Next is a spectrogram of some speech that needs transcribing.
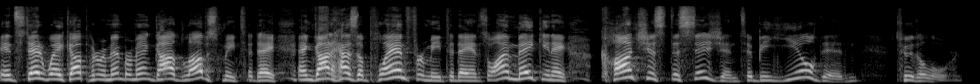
Instead, wake up and remember, man, God loves me today and God has a plan for me today. And so I'm making a conscious decision to be yielded to the Lord.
